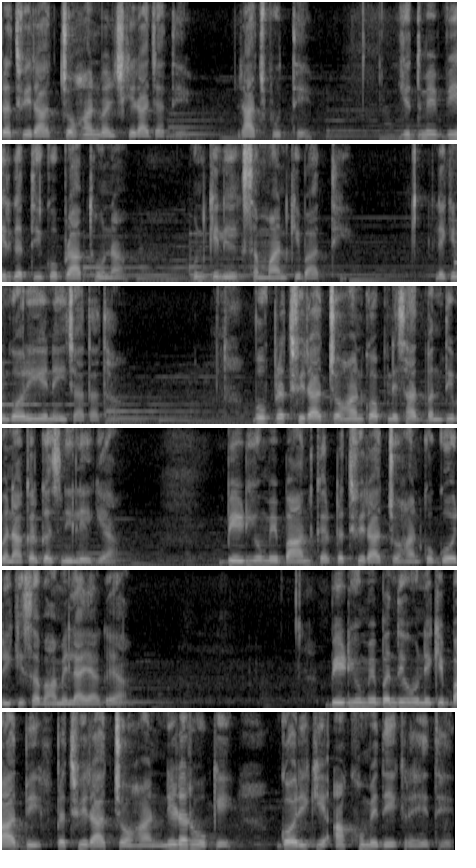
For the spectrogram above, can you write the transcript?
पृथ्वीराज चौहान वंश के राजा थे, राजपूत थे। युद्ध में वीर गति को प्राप्त होना उनके लिए एक सम्मान की बात थी, लेकिन गौरी ये नहीं चाहता था। वो पृथ्वीराज चौहान को अपने साथ बंदी बनाकर गजनी ले गया। बेड़ियों में बांधकर पृथ्वीराज चौहान को गौरी की सभा में लाया गया। बेड़ियों में बंधे होने के बाद भी पृथ्वीराज चौहान निडर होके गौरी की आँखों में देख रहे थे।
